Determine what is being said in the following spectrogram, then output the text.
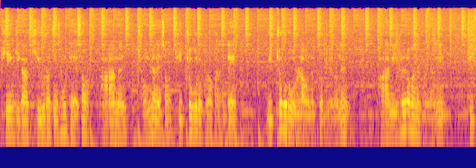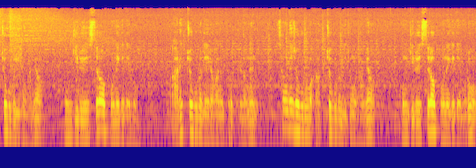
비행기가 기울어진 상태에서 바람은 정면에서 뒤쪽으로 불어가는데 위쪽으로 올라오는 프로펠러는 바람이 흘러가는 방향인 뒤쪽으로 이동하며 공기를 쓸어 보내게 되고 아래쪽으로 내려가는 프로펠러는 상대적으로 앞쪽으로 이동을 하며 공기를 쓸어 보내게 되므로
